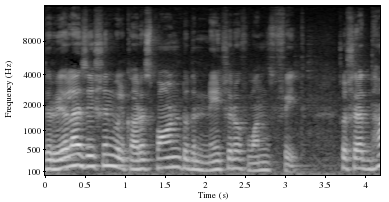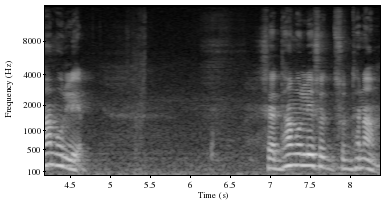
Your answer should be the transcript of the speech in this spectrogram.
the realization will correspond to the nature of one faith so श्रद्धा मूल्य श्रद्धा मूल्य शुद्ध नाम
